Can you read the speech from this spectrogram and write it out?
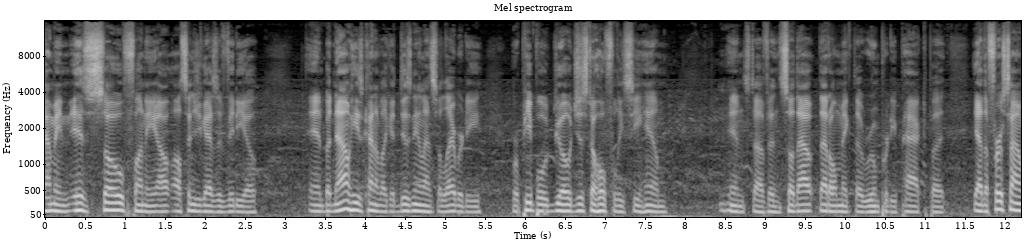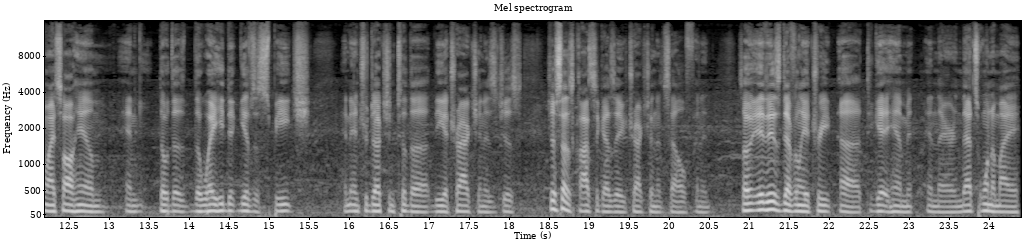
I mean it is so funny. I'll, I'll send you guys a video, and but now he's kind of like a Disneyland celebrity where people go just to hopefully see him and stuff, and so that that'll make the room pretty packed. But yeah, the first time I saw him and the the, the way he d- gives a speech an introduction to the the attraction is just just as classic as the attraction itself, and it so it is definitely a treat uh, to get him in- there, and that's one of my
